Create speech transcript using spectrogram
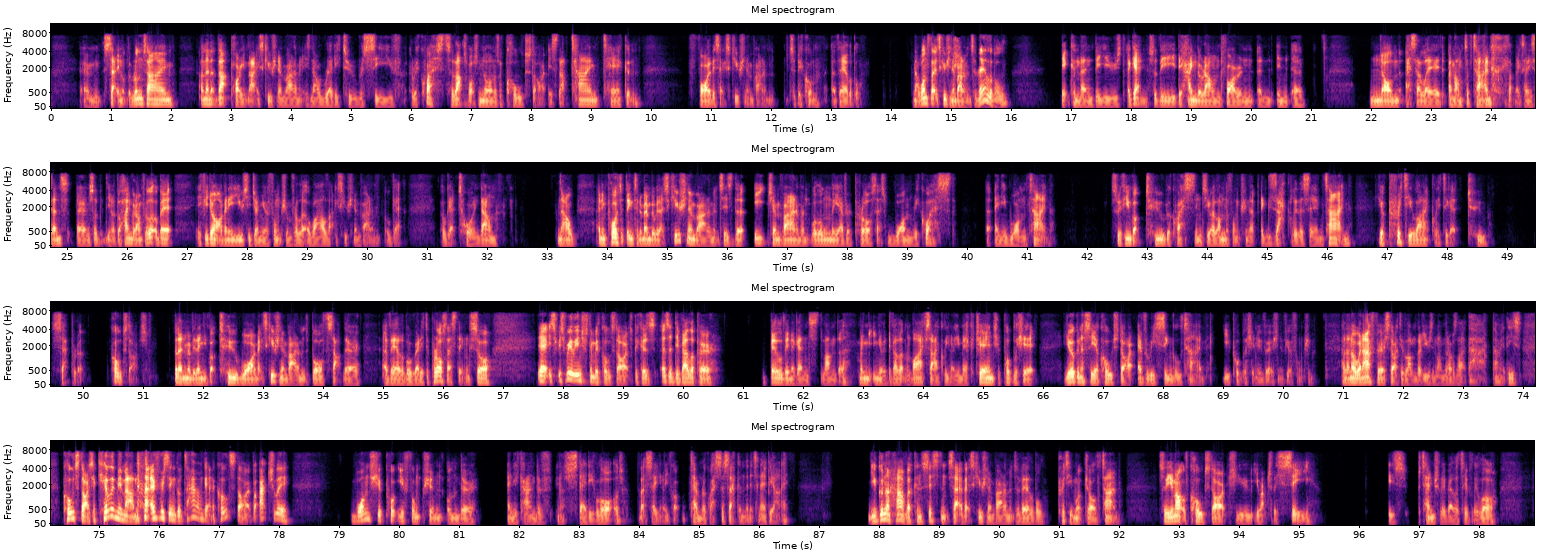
um, setting up the runtime, and then at that point, that execution environment is now ready to receive a request. So that's what's known as a cold start. It's that time taken for this execution environment to become available. Now, once that execution environment's available, it can then be used again. So the they hang around for an, an in a non-SLA'd amount of time, if that makes any sense. Um, so you know they'll hang around for a little bit. If you don't have any usage on your function for a little while, that execution environment will get will get torn down. Now, an important thing to remember with execution environments is that each environment will only ever process one request at any one time. So if you've got two requests into your Lambda function at exactly the same time, you're pretty likely to get two separate cold starts. But then remember, then you've got two warm execution environments, both sat there available, ready to process things. So yeah, it's, it's really interesting with cold starts because as a developer, building against Lambda when in your development life cycle, you know, you make a change, you publish it, you're going to see a cold start every single time you publish a new version of your function. And I know when I first started Lambda using Lambda, I was like, ah, damn it, these cold starts are killing me, man. every single time I'm getting a cold start. But actually, once you put your function under any kind of you know steady load, let's say you know you've got 10 requests a second and it's an API, you're going to have a consistent set of execution environments available pretty much all the time. So the amount of cold starts you you actually see is potentially relatively low.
